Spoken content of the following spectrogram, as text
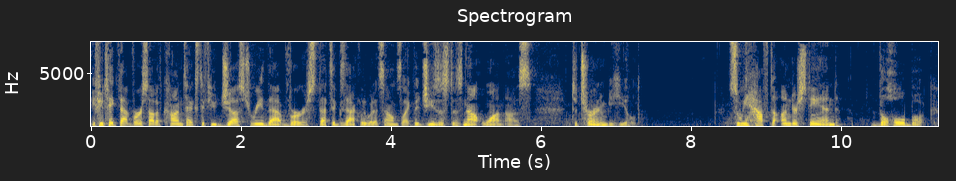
If you take that verse out of context, if you just read that verse, that's exactly what it sounds like that Jesus does not want us to turn and be healed. So we have to understand the whole book.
